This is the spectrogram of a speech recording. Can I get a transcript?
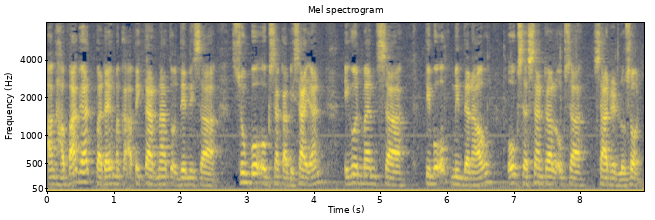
Ang habagat paday makaapektar nato din sa Subo ug sa Kabisayan, ingon man sa tibuok Mindanao ug sa Central ug sa Southern Luzon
